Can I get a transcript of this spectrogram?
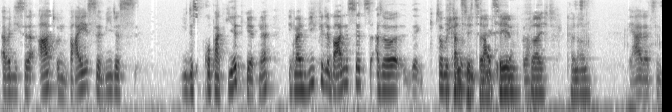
aber diese Art und Weise, wie das, wie das propagiert wird, ne? Ich meine, wie viele waren es jetzt? Also, gibt so bestimmt. Kannst nicht zählen, zehn vielleicht, keine Ahnung. Ja, das sind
